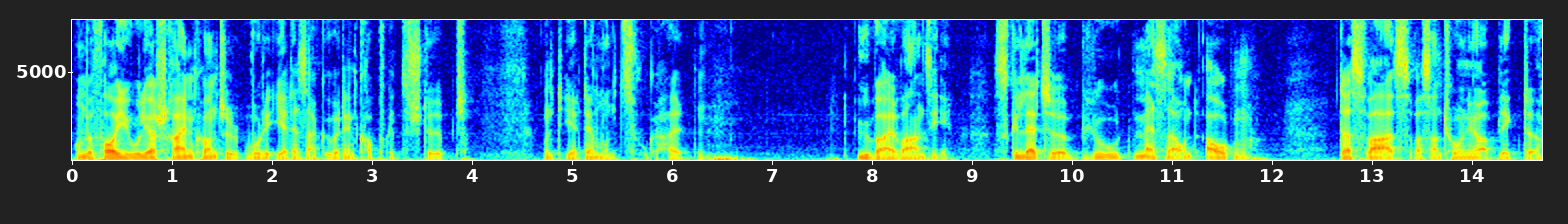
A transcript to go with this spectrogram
Und bevor Julia schreien konnte, wurde ihr der Sack über den Kopf gestülpt und ihr der Mund zugehalten. Überall waren sie. Skelette, Blut, Messer und Augen. Das war es, was Antonio erblickte.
